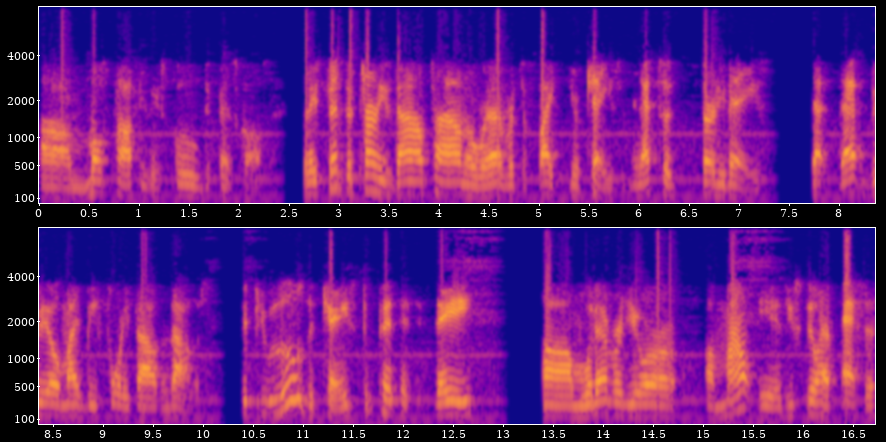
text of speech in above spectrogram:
Um, most policies exclude defense costs. So they sent attorneys downtown or wherever to fight your case, and that took 30 days. That that bill might be forty thousand dollars. If you lose the case, depend they um, whatever your amount is, you still have access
